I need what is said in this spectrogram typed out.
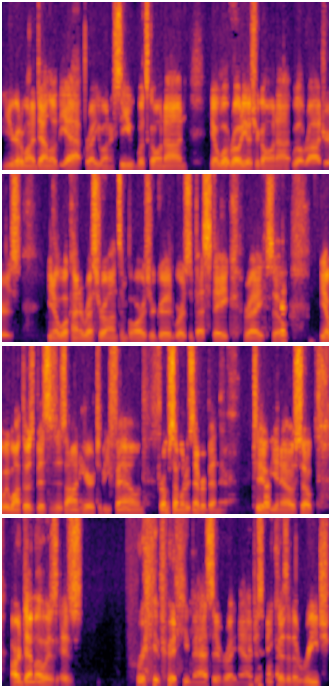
you're going to want to download the app, right? You want to see what's going on, you know, what rodeos are going on, Will Rogers, you know, what kind of restaurants and bars are good, where's the best steak, right? So, yeah. you know, we want those businesses on here to be found from someone who's never been there, too, you know. So, our demo is is pretty pretty massive right now just because of the reach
